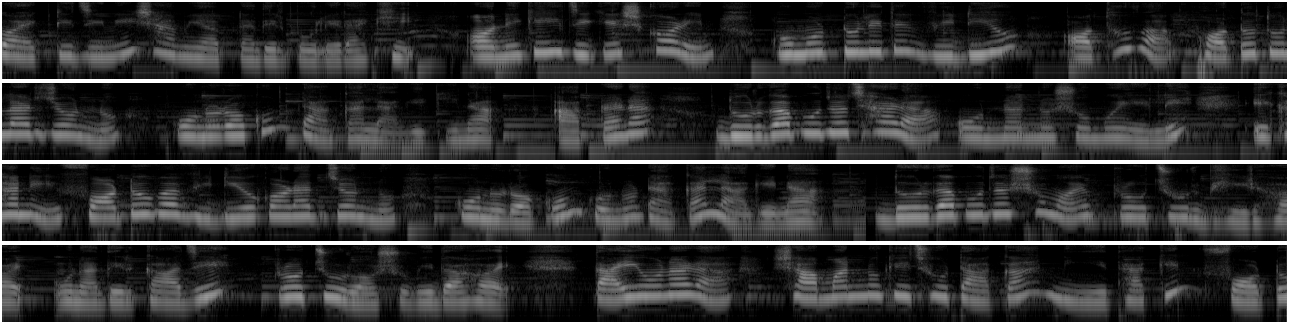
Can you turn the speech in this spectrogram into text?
কয়েকটি জিনিস আমি আপনাদের বলে রাখি। অনেকেই জিজ্ঞেস করেন, কুমোরটুলিতে ভিডিও অথবা ফটো তোলার জন্য কোনো রকম টাকা লাগে কি না? আপনারা দুর্গাপুজো ছাড়া অন্যান্য সময় এলে এখানে ফটো বা ভিডিও করার জন্য কোনো রকম কোনো টাকা লাগে না। দুর্গাপুজোর সময় প্রচুর ভিড় হয়, ওনাদের কাজে প্রচুর অসুবিধা হয়। তাই ওনারা সামান্য কিছু টাকা নিয়ে থাকেন ফটো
